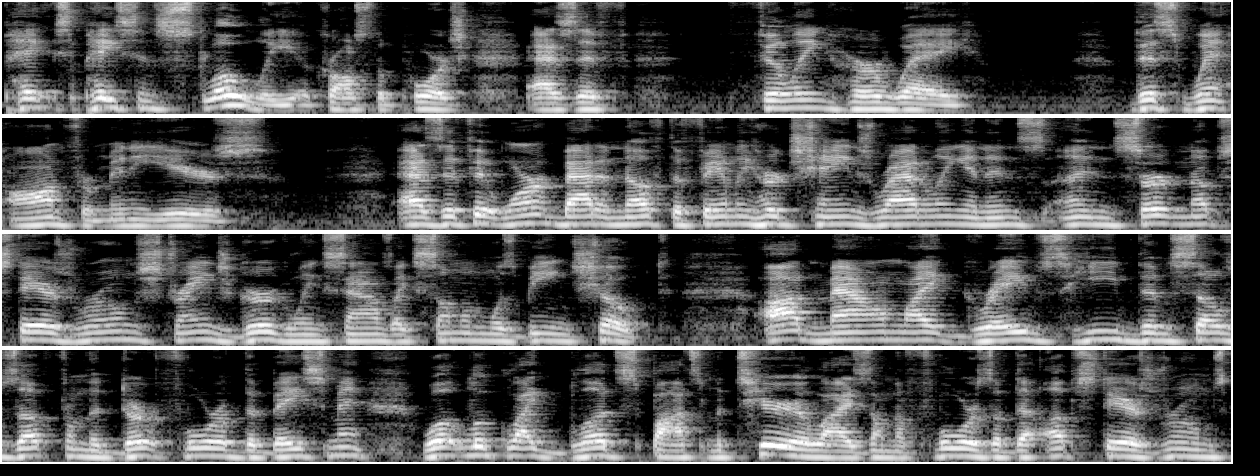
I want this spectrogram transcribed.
pacing slowly across the porch as if filling her way. This went on for many years. As if it weren't bad enough, the family heard chains rattling, and in, in certain upstairs rooms, strange gurgling sounds like someone was being choked. Odd mound like graves heaved themselves up from the dirt floor of the basement. What looked like blood spots materialized on the floors of the upstairs rooms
